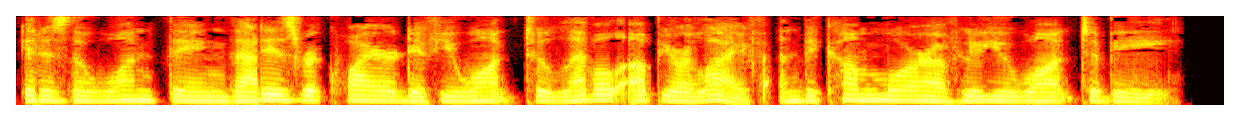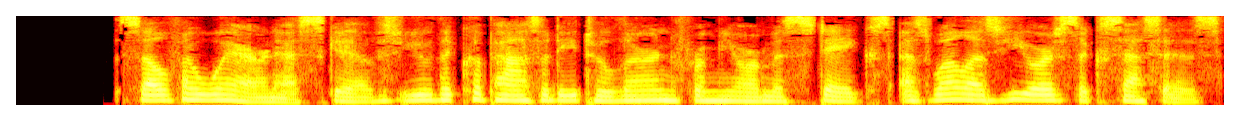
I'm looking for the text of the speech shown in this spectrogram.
it is the one thing that is required if you want to level up your life and become more of who you want to be. Self awareness gives you the capacity to learn from your mistakes as well as your successes.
